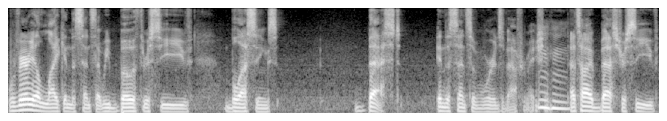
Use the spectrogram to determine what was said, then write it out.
we're very alike in the sense that we both receive blessings best in the sense of words of affirmation. Mm-hmm. That's how I best receive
